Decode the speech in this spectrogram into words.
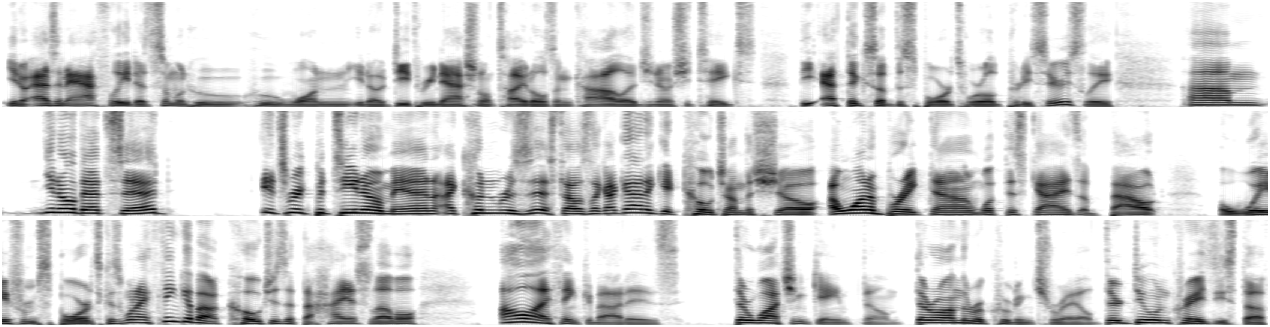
you know, as an athlete, as someone who who won, you know, D three national titles in college, you know, she takes the ethics of the sports world pretty seriously. Um, you know, that said, it's Rick Pitino, man. I couldn't resist. I was like, I got to get Coach on the show. I want to break down what this guy's about away from sports because when I think about coaches at the highest level, all I think about is they're watching game film. They're on the recruiting trail. They're doing crazy stuff.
